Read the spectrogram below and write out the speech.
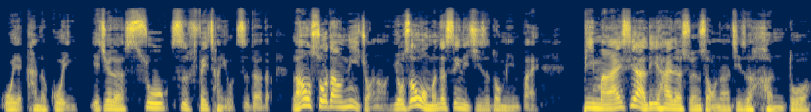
我也看得过瘾，也觉得输是非常有值得的。然后说到逆转哦，有时候我们的心里其实都明白，比马来西亚厉害的选手呢，其实很多，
